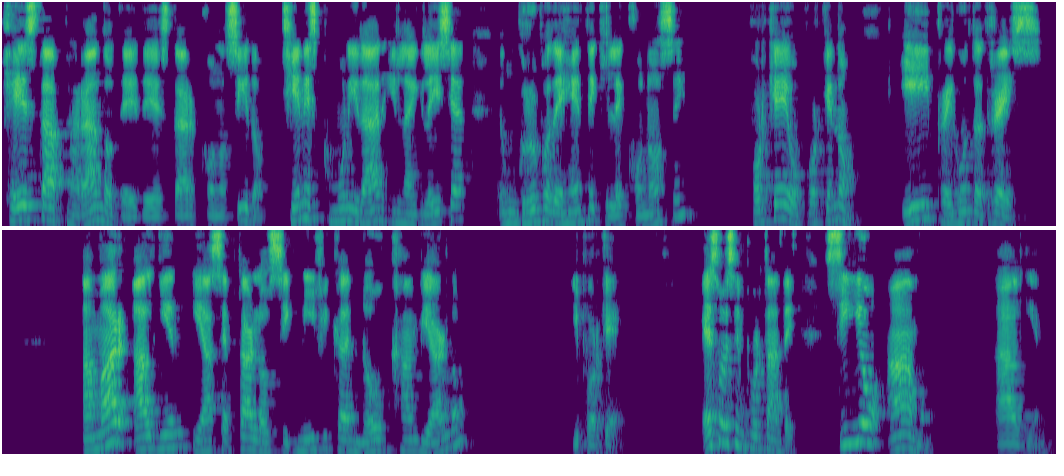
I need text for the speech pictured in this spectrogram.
¿Qué está parándote de estar conocido? ¿Tienes comunidad en la iglesia, un grupo de gente que le conoce? ¿Por qué o por qué no? Y pregunta tres. ¿Amar a alguien y aceptarlo significa no cambiarlo? ¿Y por qué? Eso es importante. Si yo amo a alguien,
